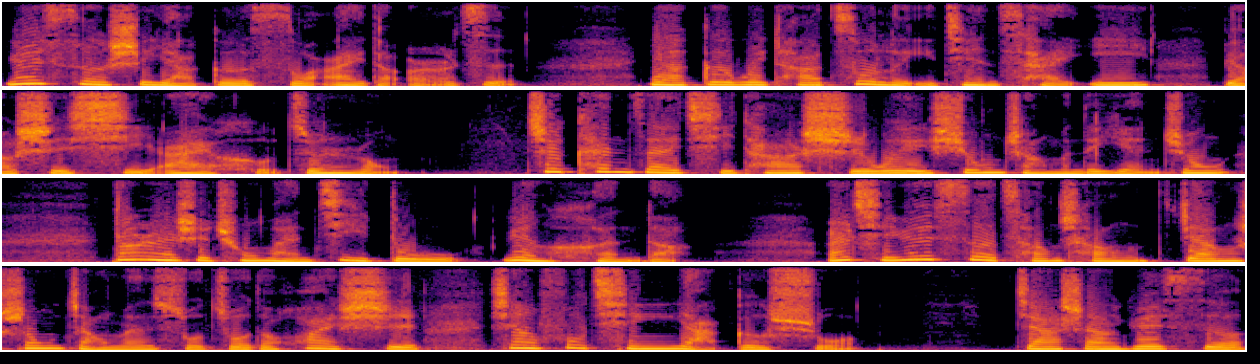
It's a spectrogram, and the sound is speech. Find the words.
约瑟是雅各所爱的儿子。雅各为他做了一件彩衣，表示喜爱和尊荣。这看在其他十位兄长们的眼中，当然是充满嫉妒怨恨的。而且约瑟常常将兄长们所做的坏事向父亲雅各说，加上约瑟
